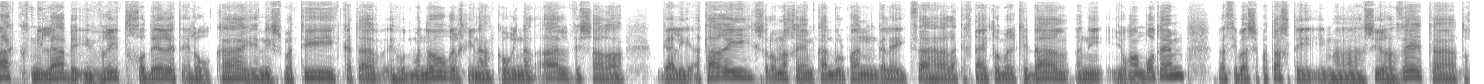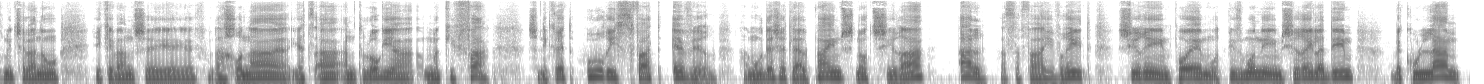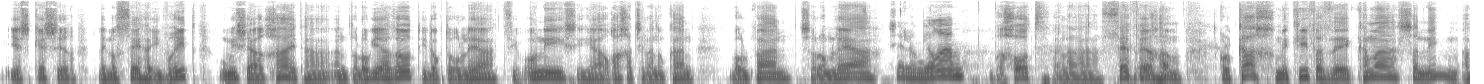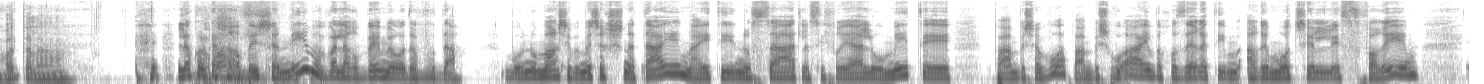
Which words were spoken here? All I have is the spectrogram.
רק מילה בעברית חודרת אל אורכי, נשמתי, כתב אהוד מנור, הלחינה קורין אלעל ושרה גלי עטרי. שלום לכם, כאן באולפן גלי צה"ל, הטכנאי תומר קדר, אני יורם רותם, והסיבה שפתחתי עם השיר הזה את התוכנית שלנו, היא כיוון שלאחרונה יצאה אנתולוגיה מקיפה, שנקראת אורי שפת עבר, המוקדשת לאלפיים שנות שירה. על השפה העברית, שירים, פואמות, פזמונים, שירי ילדים, בכולם יש קשר לנושא העברית, ומי שערכה את האנתולוגיה הזאת היא דוקטור לאה צבעוני, שהיא האורחת שלנו כאן באולפן. שלום לאה. שלום יורם. ברכות על הספר הכל כך מקיף הזה. כמה שנים עבדת על ה... לא כל כך הרבה שנים, אבל הרבה מאוד עבודה. בואו נאמר שבמשך שנתיים הייתי נוסעת לספרייה הלאומית אה, פעם בשבוע, פעם בשבועיים, וחוזרת עם ערימות של אה, ספרים.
